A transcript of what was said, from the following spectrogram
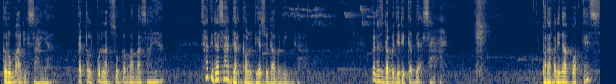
ke rumah adik saya, ke telepon langsung ke mama saya. Saya tidak sadar kalau dia sudah meninggal. Karena sudah menjadi kebiasaan para pendengar podcast,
